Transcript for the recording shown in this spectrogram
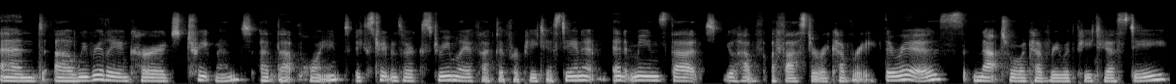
And uh, we really encourage treatment at that point because treatments are extremely effective for PTSD and it, and it means that you'll have a faster recovery. There is natural recovery with PTSD.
